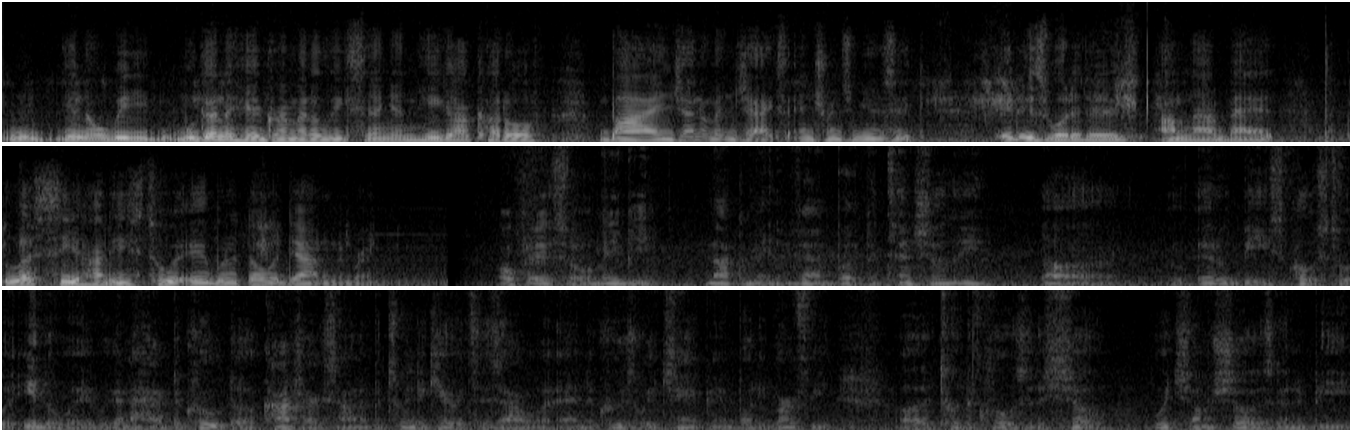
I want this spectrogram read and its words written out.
you know we we're gonna hear Grand Metalik singing. he got cut off by Gentleman Jack's entrance music. It is what it is. I'm not bad. Let's see how these two are able to throw it down in the ring. Okay, so maybe not the main event, but potentially uh, it'll be close to it. Either way, we're gonna have the crew, the contract signing between Akira Tozawa and the cruiserweight champion Buddy Murphy uh, toward the close of the show, which I'm sure is gonna be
